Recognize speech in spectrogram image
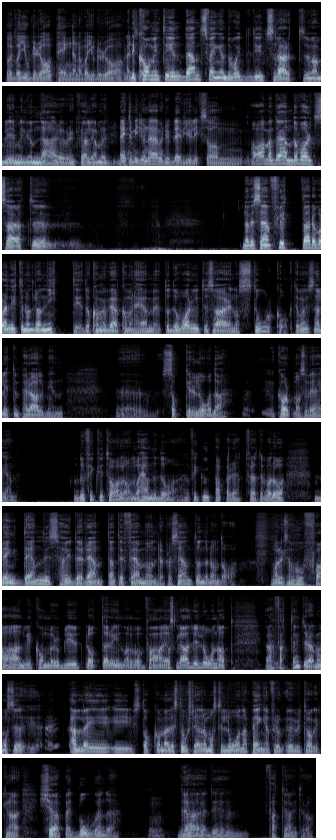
Vad, vad gjorde du av pengarna? Vad gjorde du av Det liksom? kom inte in den svängen, det, var, det är ju inte sådär att man blir miljonär över en kväll. Men, Nej, inte miljonär, men du blev ju liksom... ja, men det ändå var det inte så här att... eh, när vi sen flyttade, var det 1990, då kom vi Välkommen hem ut. Och då var det ju inte så här någon stor kåk, det var ju en sån här liten Per Albin eh, sockerlåda, Korpmosevägen. Och då fick vi tala om vad hände då? Då fick min pappa rätt för att det var då Bengt Dennis höjde räntan till 500 procent under någon dag. Man liksom, åh fan, vi kommer att bli utblottade innan, fan, jag skulle aldrig lånat. Jag fattar inte det, man måste, alla i, i Stockholm eller storstäderna måste låna pengar för att överhuvudtaget kunna köpa ett boende. Mm. Det, det fattar jag inte då.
